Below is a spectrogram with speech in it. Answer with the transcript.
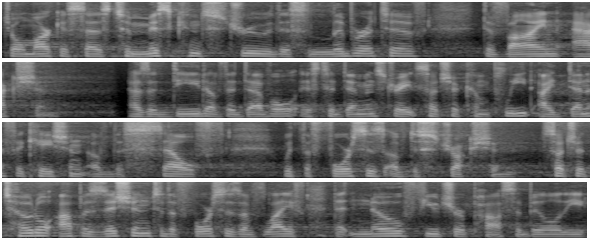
Joel Marcus says to misconstrue this liberative divine action as a deed of the devil is to demonstrate such a complete identification of the self with the forces of destruction, such a total opposition to the forces of life that no future possibility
